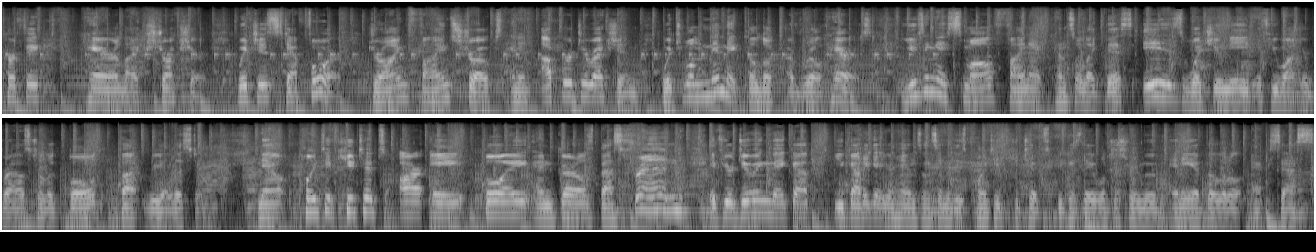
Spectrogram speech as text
perfect hair-like structure, which is step four, drawing fine strokes in an upward direction which will mimic the look of real hairs. Using a small finite pencil like this is what you need if you want your brows to look bold but realistic. Now, pointed Q-tips are a boy and girl's best friend. If you're doing makeup, you gotta get your hands on some of these pointed Q-tips because they will just remove any of the little excess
